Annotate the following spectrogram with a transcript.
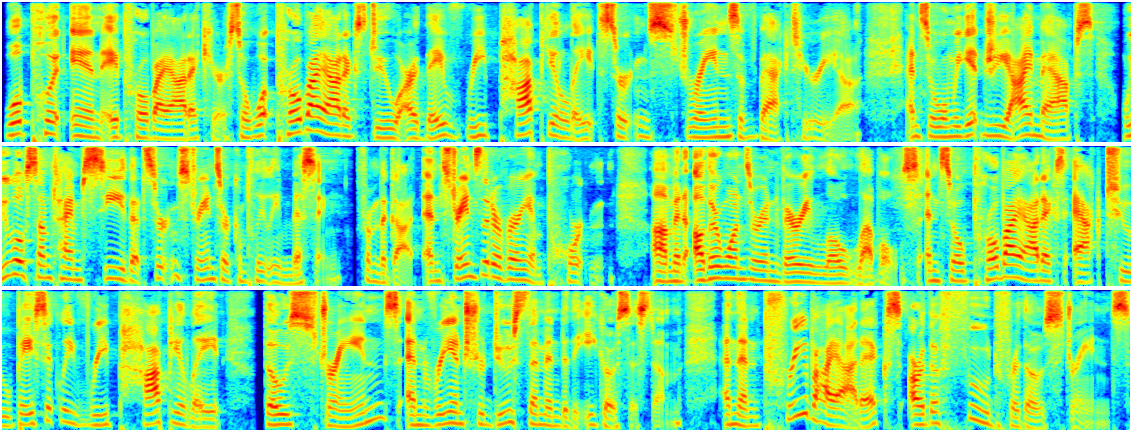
we'll put in a probiotic here. So what probiotics do are they repopulate certain strains of bacteria. And so when we get GI maps, we will sometimes see that certain strains are completely missing from the gut and strains that are very important. Um, and other ones are in very low levels. And so probiotics act to basically repopulate those strains and reintroduce them into the ecosystem. And then prebiotics are the food for those strains.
